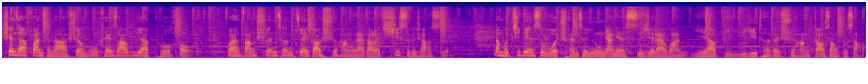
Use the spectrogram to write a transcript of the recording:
现在换成了旋风黑鲨 VR Pro 后，官方宣称最高续航来到了七十个小时。那么，即便是我全程用两点四 G 来玩，也要比 Elite 的续航高上不少，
